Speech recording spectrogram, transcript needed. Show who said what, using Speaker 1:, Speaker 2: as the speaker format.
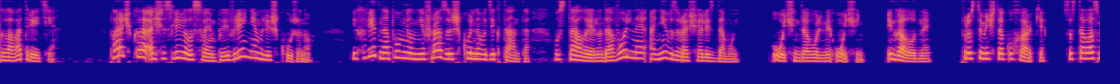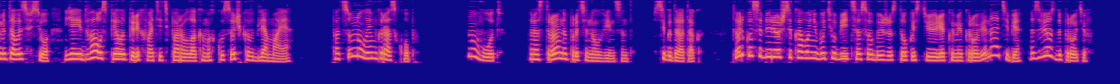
Speaker 1: Глава третья. Парочка осчастливила своим появлением лишь к ужину. Их вид напомнил мне фразу из школьного диктанта. Усталые, но довольные, они возвращались домой. Очень довольные, очень. И голодные. Просто мечта кухарки. Со стола сметалось все, я едва успела перехватить пару лакомых кусочков для Мая. Подсунула им гороскоп. «Ну вот», — расстроенно протянул Винсент. «Всегда так. Только соберешься кого-нибудь убить с особой жестокостью и реками крови, на тебе, звезды против.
